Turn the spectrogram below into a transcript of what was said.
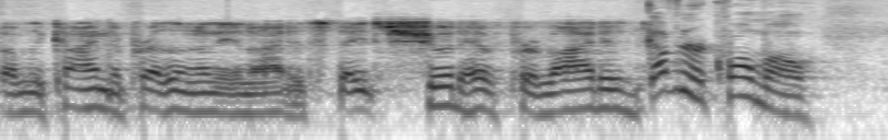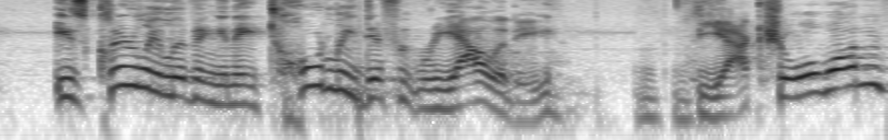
of the kind the President of the United States should have provided. Governor Cuomo is clearly living in a totally different reality, the actual one,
